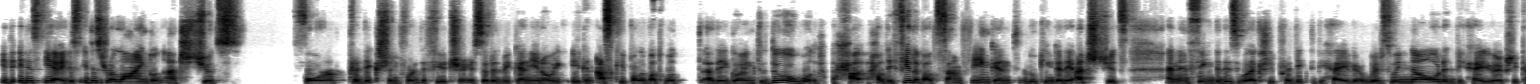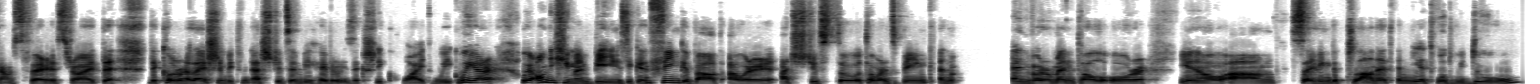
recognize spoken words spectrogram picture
It, it is yeah. It is it is relying on attitudes for prediction for the future so that we can you know you can ask people about what are they going to do or what how, how they feel about something and looking at the attitudes and then think that this will actually predict behavior whereas we know that behavior actually comes first right? The, the correlation between attitudes and behavior is actually quite weak. We are we're only human beings. You can think about our attitudes to, towards being an environmental or you know um, saving the planet and yet what we do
